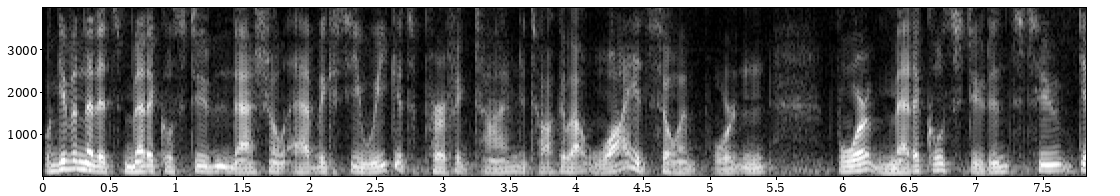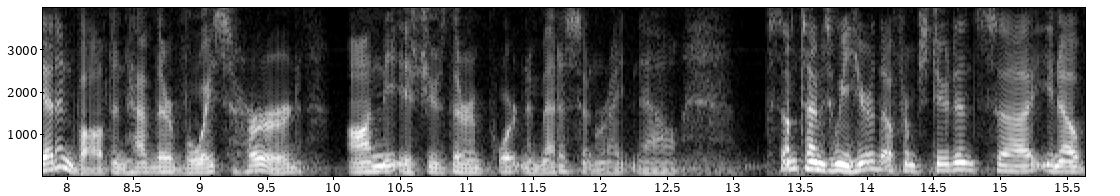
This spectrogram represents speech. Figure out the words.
Well, given that it's Medical Student National Advocacy Week, it's a perfect time to talk about why it's so important for medical students to get involved and have their voice heard on the issues that are important in medicine right now. Sometimes we hear, though, from students, uh, you know,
